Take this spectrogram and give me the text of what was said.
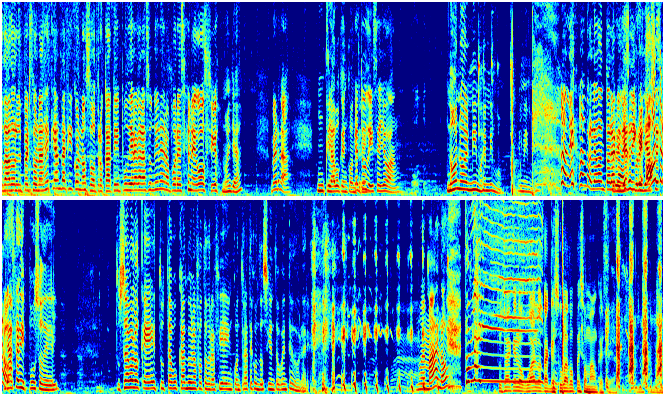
Bueno, dado el personaje que anda aquí con nosotros, Katy pudiera ganarse un dinero por ese negocio, No, ya. ¿verdad? Un clavo que encontré. ¿Qué tú dices, Joan? No, no, el mismo, es el mismo. El mismo. Alejandro levantó la Pero ya, cabeza y dije, ya ya se dispuso de él. Tú sabes lo que es, tú estás buscando una fotografía y encontraste con 220 dólares. No es malo. Tú sabes que lo guardo hasta que suba dos pesos más, aunque sea.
